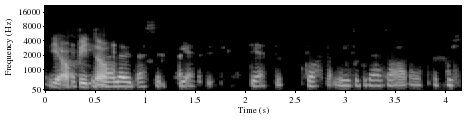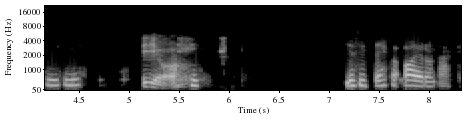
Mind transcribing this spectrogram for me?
Joo, että pito. Pitää löytää se tietty, tietty kohta, mihin se pitää saada, että se pysyy siinä. Joo. ja sitten ehkä Iron X.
